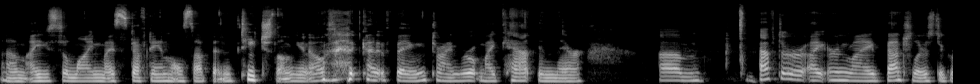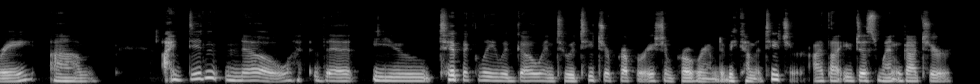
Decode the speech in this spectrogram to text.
Um, I used to line my stuffed animals up and teach them, you know, that kind of thing. Try and rope my cat in there. Um, after I earned my bachelor's degree, um, I didn't know that you typically would go into a teacher preparation program to become a teacher. I thought you just went and got your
